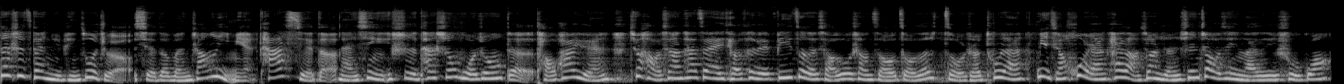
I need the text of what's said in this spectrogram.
但是在女频作者写的文章里面，他写的男性是他生活中的桃花源，就好像他在一条特别逼仄的小路上走，走着走着，突然面前豁然开朗，像人生照进来的一束光，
